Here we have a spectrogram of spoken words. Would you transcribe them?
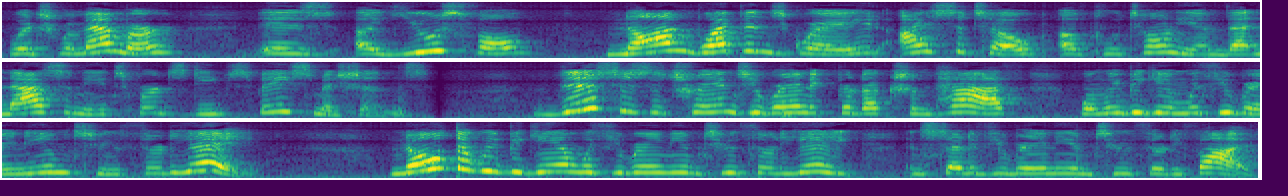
which, remember, is a useful non-weapons grade isotope of plutonium that NASA needs for its deep space missions. This is the transuranic production path when we begin with uranium-238. Note that we began with uranium-238 instead of uranium-235.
